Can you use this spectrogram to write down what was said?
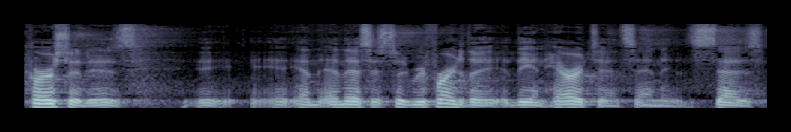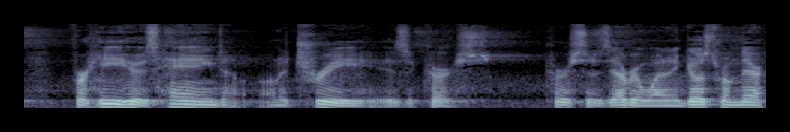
cursed is, and, this is referring to the, the inheritance, and it says, For he who is hanged on a tree is accursed. Cursed is everyone. And it goes from there.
